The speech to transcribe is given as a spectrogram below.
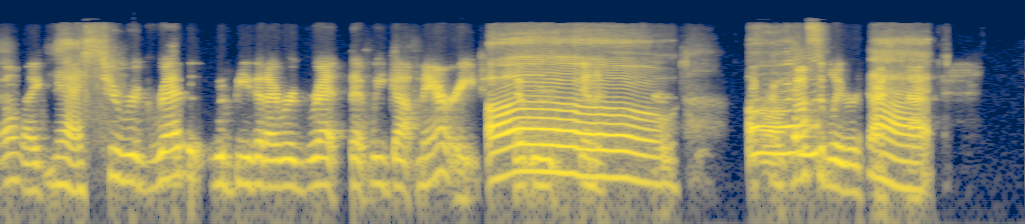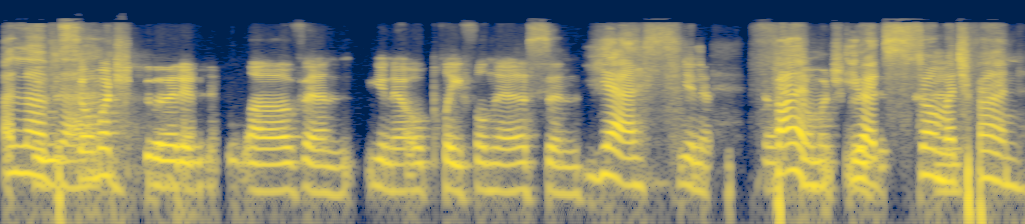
know like Yes. to regret it would be that i regret that we got married that we're gonna- Oh, I oh, love possibly regret that, that. I it love was that. so much good and love and you know playfulness and Yes, you know so- so fun. much you had so and- much fun.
